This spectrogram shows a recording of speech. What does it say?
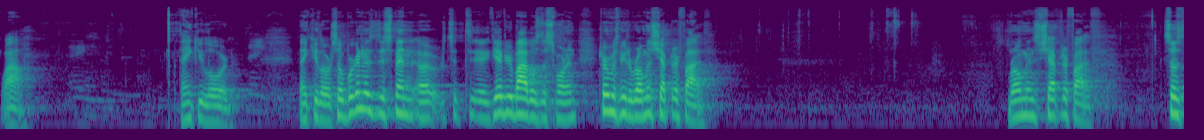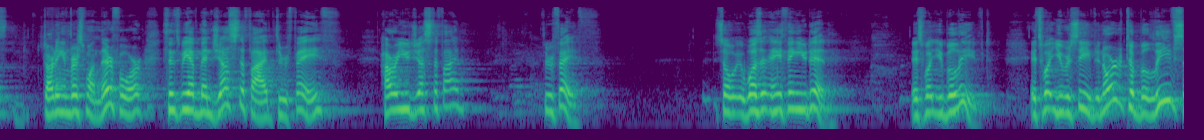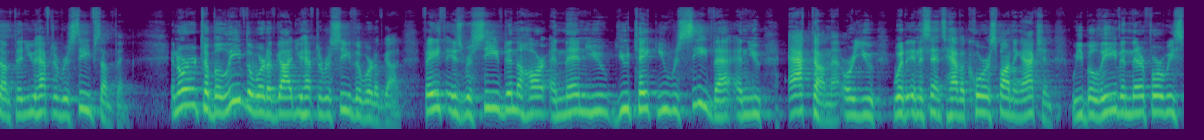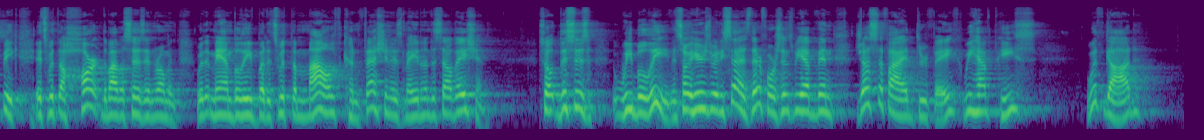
Wow. Thank you, Lord. Thank you, Lord. So we're going to just spend, uh, to, to, if you have your Bibles this morning, turn with me to Romans chapter 5. Romans chapter 5. So, starting in verse 1. Therefore, since we have been justified through faith, how are you justified? Through faith. So, it wasn't anything you did, it's what you believed, it's what you received. In order to believe something, you have to receive something. In order to believe the word of God, you have to receive the word of God. Faith is received in the heart, and then you, you take, you receive that and you act on that, or you would, in a sense, have a corresponding action. We believe and therefore we speak. It's with the heart, the Bible says in Romans, with a man believe, but it's with the mouth, confession is made unto salvation. So this is, we believe. And so here's what he says Therefore, since we have been justified through faith, we have peace with God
